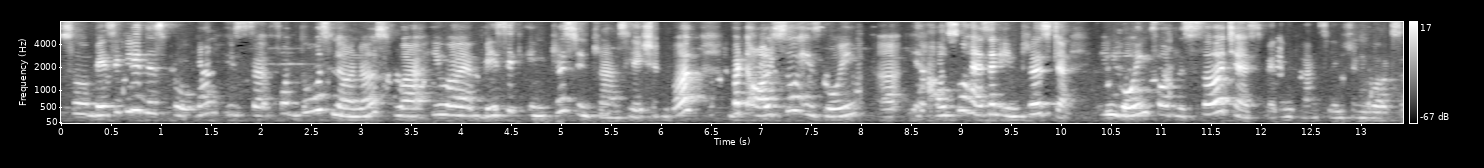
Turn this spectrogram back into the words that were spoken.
So basically, this program is uh, for those learners who are who have a basic interest in translation work, but also is going uh, also has an interest in going for research as well in translation works.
